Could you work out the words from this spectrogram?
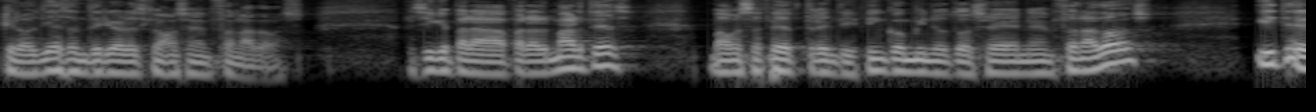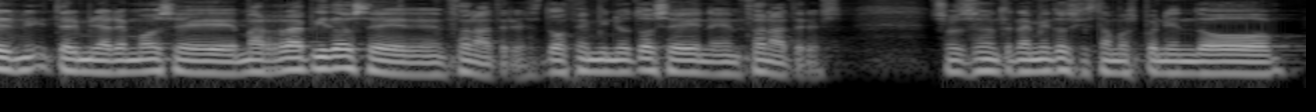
que los días anteriores que vamos en zona 2. Así que para, para, el martes vamos a hacer 35 minutos en, en zona 2 y ter, terminaremos eh, más rápidos en, zona 3, 12 minutos en, zona 3. Son esos entrenamientos que estamos poniendo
